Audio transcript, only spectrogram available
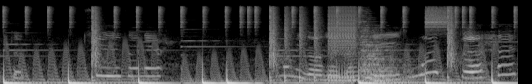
Put the cheese in there. Let me go get some cheese. What the heck?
